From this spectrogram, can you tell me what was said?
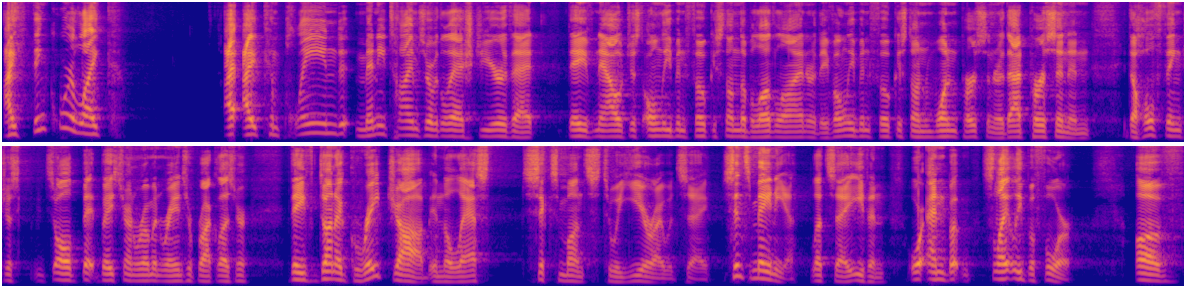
I think we're like, I, I complained many times over the last year that they've now just only been focused on the Bloodline, or they've only been focused on one person or that person, and the whole thing just it's all based around Roman Reigns or Brock Lesnar. They've done a great job in the last six months to a year, I would say, since Mania, let's say even, or and but slightly before, of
